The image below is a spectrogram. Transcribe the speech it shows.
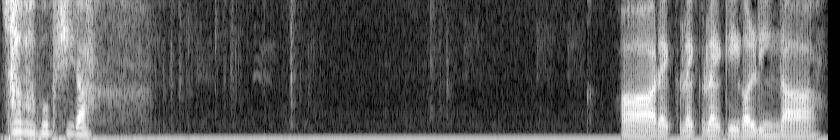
잡아봅시다. 아, 렉, 렉, 렉이 걸린다.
